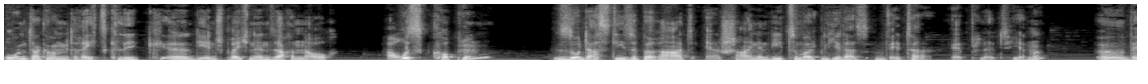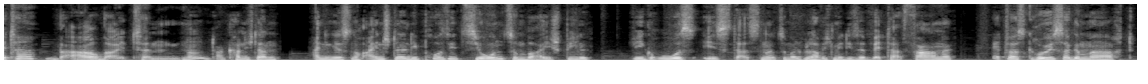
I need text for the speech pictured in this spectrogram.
Und da kann man mit Rechtsklick äh, die entsprechenden Sachen auch auskoppeln, so dass die separat erscheinen, wie zum Beispiel hier das Wetter Applet hier, ne? Äh, Wetter bearbeiten, ne? Da kann ich dann einiges noch einstellen. Die Position zum Beispiel, wie groß ist das, ne? Zum Beispiel habe ich mir diese Wetterfahne etwas größer gemacht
